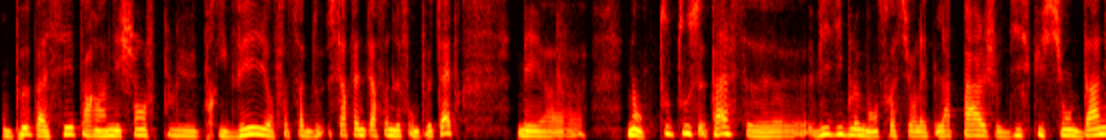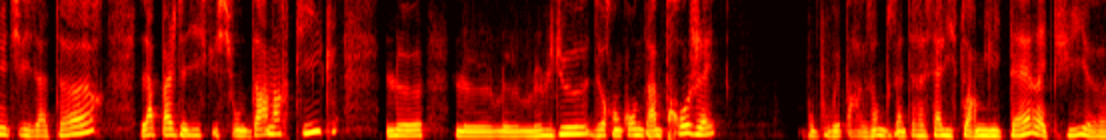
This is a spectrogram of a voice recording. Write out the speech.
on peut passer par un échange plus privé. Enfin, ça, certaines personnes le font peut-être, mais euh, non, tout, tout se passe euh, visiblement, soit sur la page discussion d'un utilisateur, la page de discussion d'un article, le, le, lieu de rencontre d'un projet vous pouvez par exemple vous intéresser à l'histoire militaire et puis euh,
